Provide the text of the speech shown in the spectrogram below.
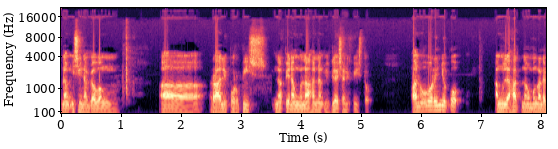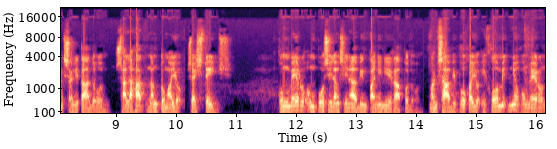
ng isinagawang ah, Rally for Peace na pinangunahan ng Iglesia ni Cristo. Panoorin niyo po ang lahat ng mga nagsalita doon, sa lahat ng tumayo sa stage. Kung meron po silang sinabing paninira po doon, magsabi po kayo, i-comment nyo kung meron.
